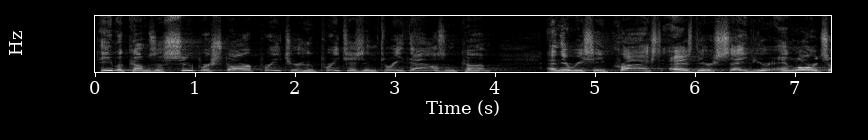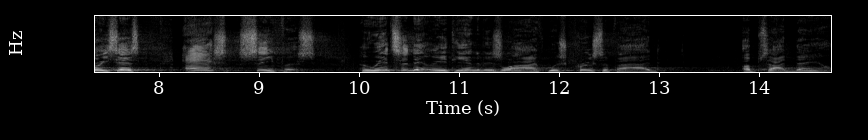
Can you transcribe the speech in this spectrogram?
He becomes a superstar preacher who preaches in 3,000 come and they receive Christ as their Savior and Lord. So he says, Ask Cephas, who incidentally at the end of his life was crucified upside down.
